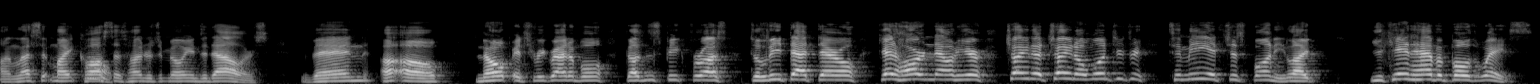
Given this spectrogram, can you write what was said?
Unless it might cost us hundreds of millions of dollars. Then uh-oh. Nope it's regrettable. Doesn't speak for us delete that daryl get harden out here china china one two three to me it's just funny like you can't have it both ways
